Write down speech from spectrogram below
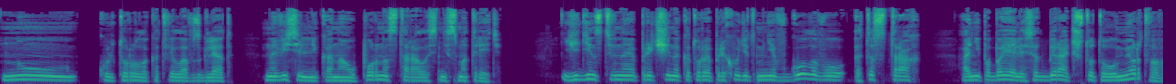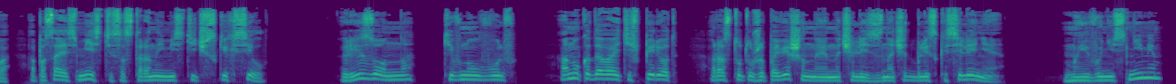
«Ну...» — культуролог отвела взгляд. На висельника она упорно старалась не смотреть. «Единственная причина, которая приходит мне в голову, — это страх. Они побоялись отбирать что-то у мертвого, опасаясь мести со стороны мистических сил. «Резонно», — кивнул Вульф. «А ну-ка давайте вперед. Раз тут уже повешенные начались, значит, близко селение». «Мы его не снимем?»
